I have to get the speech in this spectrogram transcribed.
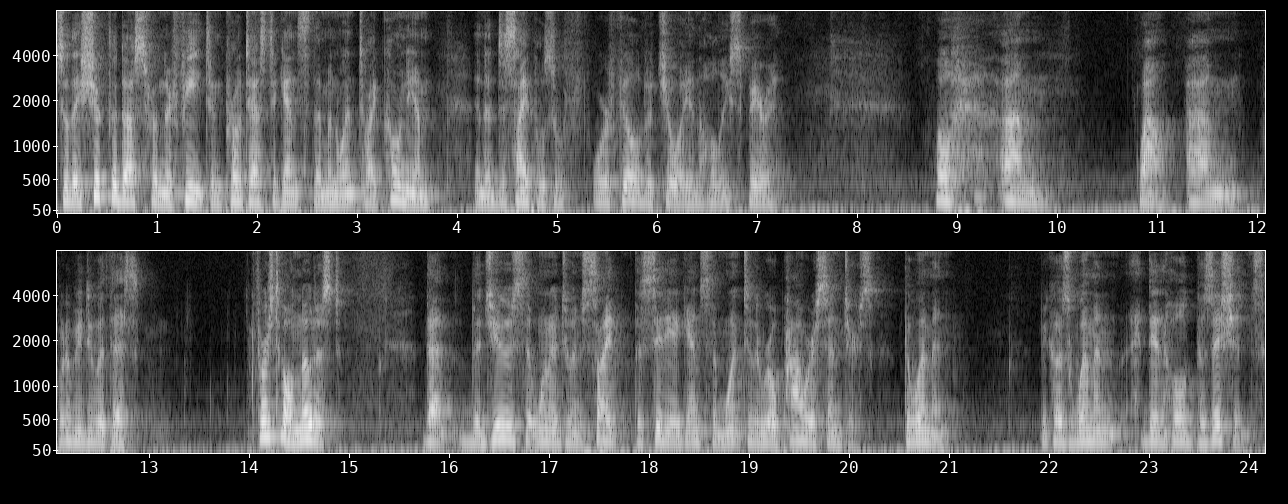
So they shook the dust from their feet in protest against them and went to Iconium, and the disciples were filled with joy in the Holy Spirit. Well, um, wow. Um, what do we do with this? First of all, noticed that the Jews that wanted to incite the city against them went to the real power centers, the women because women did hold positions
